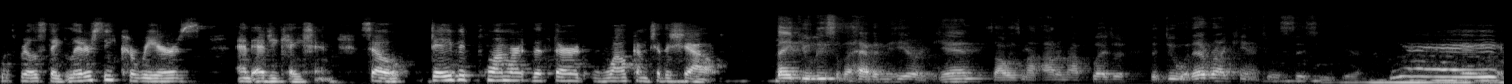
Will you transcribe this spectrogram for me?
with real estate literacy, careers, and education. So, David Plummer III, welcome to the show. Thank you, Lisa, for having me here again. It's always my honor, my pleasure to do whatever I can to assist you, dear. Yay!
